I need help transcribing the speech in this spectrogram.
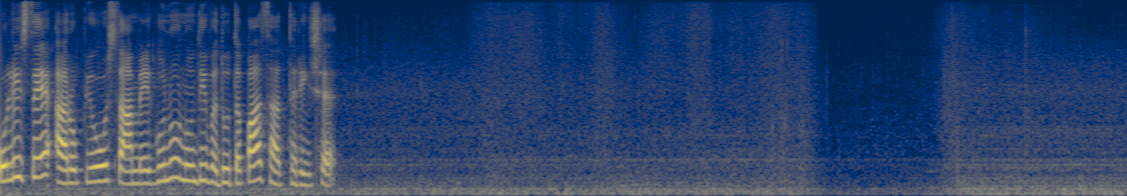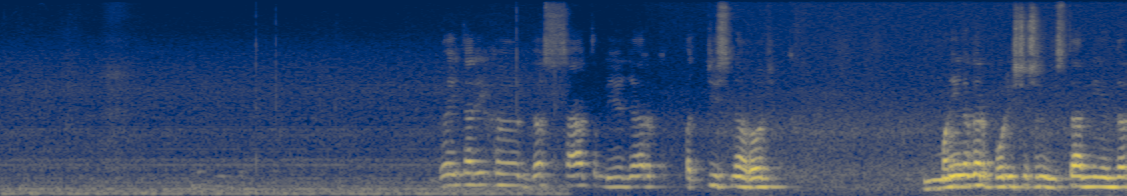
પોલીસે આરોપીઓ સામે ગુનો નોંધી વધુ તપાસ હાથ ધરી છે. ગઈ તારીખ દસ સાત બે હજાર પચીસના રોજ મણિનગર પોલીસ સ્ટેશન વિસ્તારની અંદર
